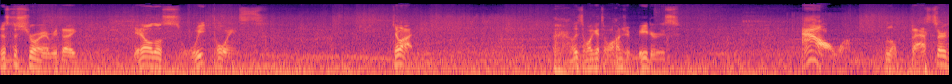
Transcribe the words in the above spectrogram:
Just destroy everything. Get all those sweet points. Come on. At least I want to get to 100 meters. Ow! Little bastard.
